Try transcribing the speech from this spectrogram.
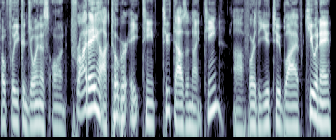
hopefully you can join us on Friday, October 18th, 2019, uh, for the YouTube Live Q&A.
